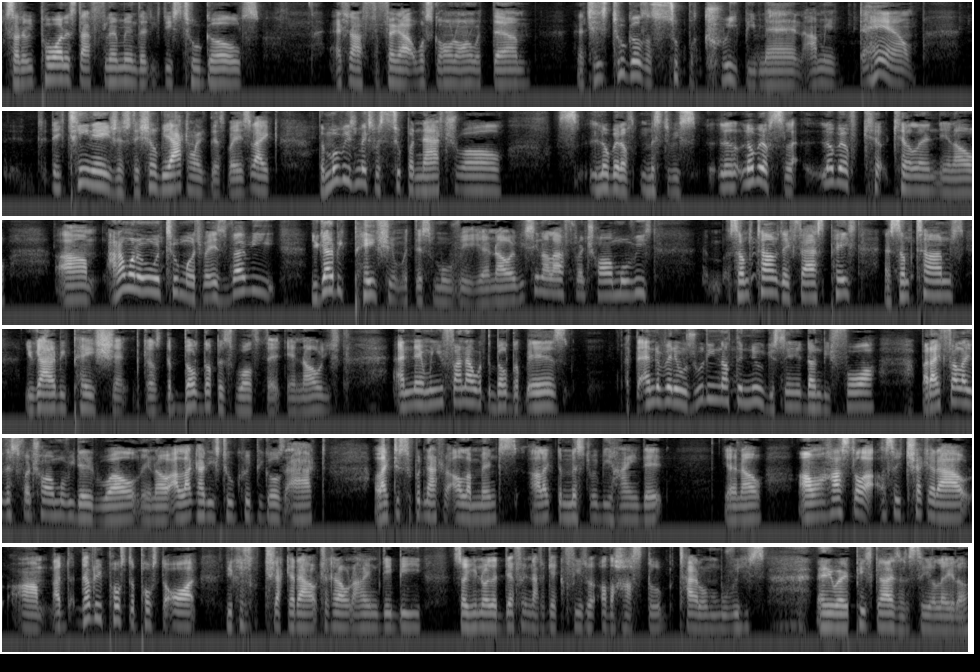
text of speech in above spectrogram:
So the reporters start filming the, these two girls and trying to figure out what's going on with them. And these two girls are super creepy, man. I mean, damn. They're teenagers. They shouldn't be acting like this, but it's like the movie's mixed with supernatural, a little bit of mystery, a little, bit of little bit of ki- killing, you know. Um, I don't want to ruin too much, but it's very. You got to be patient with this movie. You know, have you've seen a lot of French horror movies? Sometimes they fast paced and sometimes you gotta be patient because the build up is worth it, you know. And then when you find out what the build up is, at the end of it, it was really nothing new. You've seen it done before, but I felt like this French horror movie did well. You know, I like how these two creepy girls act. I like the supernatural elements. I like the mystery behind it. You know, um, Hostile. I'll say check it out. Um, I definitely post the poster art. You can check it out. Check it out on IMDb, so you know the difference, not to get confused with other Hostel title movies. Anyway, peace, guys, and see you later.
